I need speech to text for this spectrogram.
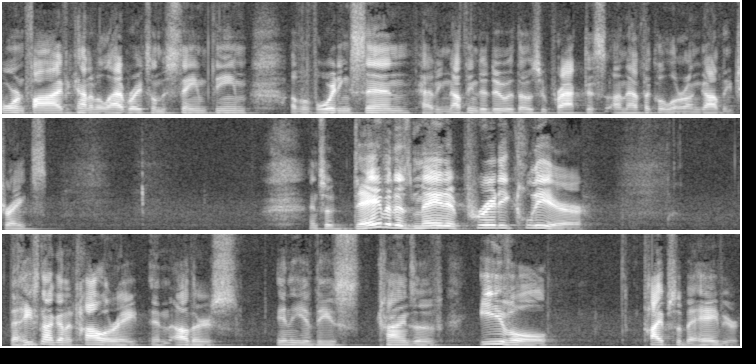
4 and 5, he kind of elaborates on the same theme of avoiding sin, having nothing to do with those who practice unethical or ungodly traits. And so David has made it pretty clear that he's not going to tolerate in others any of these kinds of evil types of behavior.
